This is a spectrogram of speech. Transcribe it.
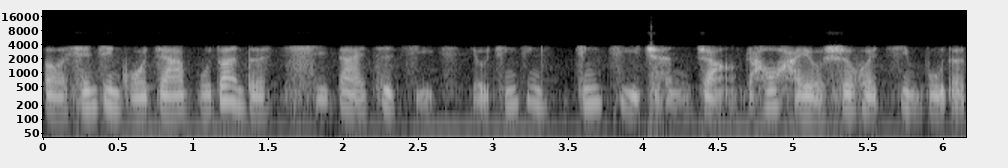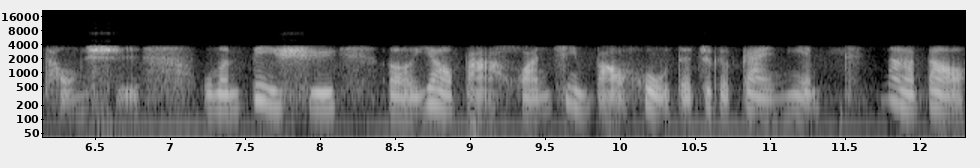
呃先进国家不断的期待自己有经济经济成长，然后还有社会进步的同时，我们必须呃要把环境保护的这个概念纳到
